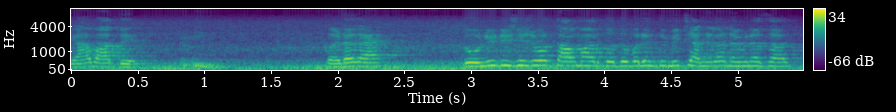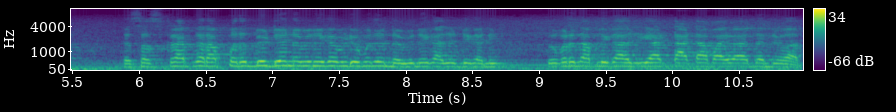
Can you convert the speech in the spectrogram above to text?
या बात. आहे कडक आहे. दोन्ही डिशेसवर ताव मारतो तोपर्यंत तुम्ही चॅनलला नवीन असाल तर सबस्क्राईब करा. परत भेटूया नवीन एका व्हिडिओमध्ये नवीन एका ठिकाणी. तोपर्यंत आपली काळजी घ्या. टाटा बाय बाय धन्यवाद.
